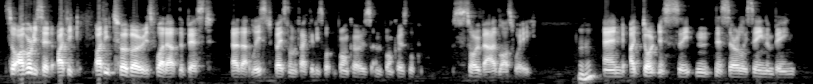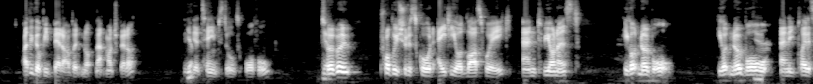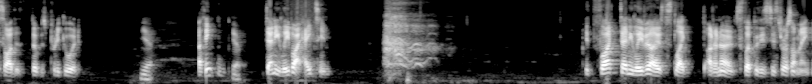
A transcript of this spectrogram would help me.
so I've already said I think I think Turbo is flat out the best at that list based on the fact that he's got the Broncos and the Broncos look so bad last week, Mhm. and I don't necessarily necessarily seeing them being. I think they'll be better, but not that much better. Yep. Their team still looks awful. Yep. Turbo probably should have scored eighty odd last week, and to be honest, he got no ball. He got no ball, Yeah. and he played a side that, that was pretty good. Yeah. I think Yeah. Danny Levi hates him. It's like Danny Levi is like I don't know, slept with his sister or something.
